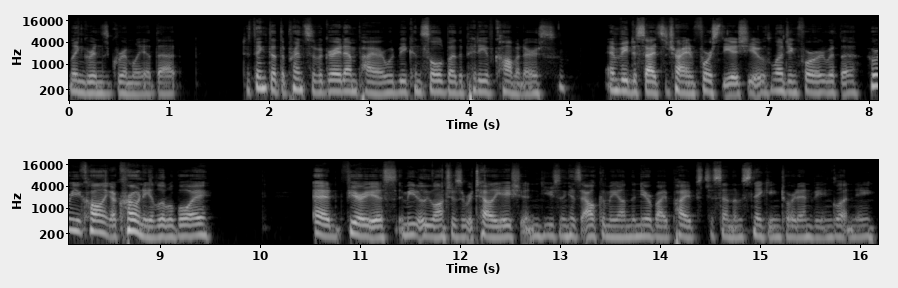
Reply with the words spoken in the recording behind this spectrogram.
Ling grins grimly at that. To think that the prince of a great empire would be consoled by the pity of commoners. Envy decides to try and force the issue, lunging forward with a, Who are you calling a crony, little boy? Ed, furious, immediately launches a retaliation, using his alchemy on the nearby pipes to send them snaking toward Envy and Gluttony.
